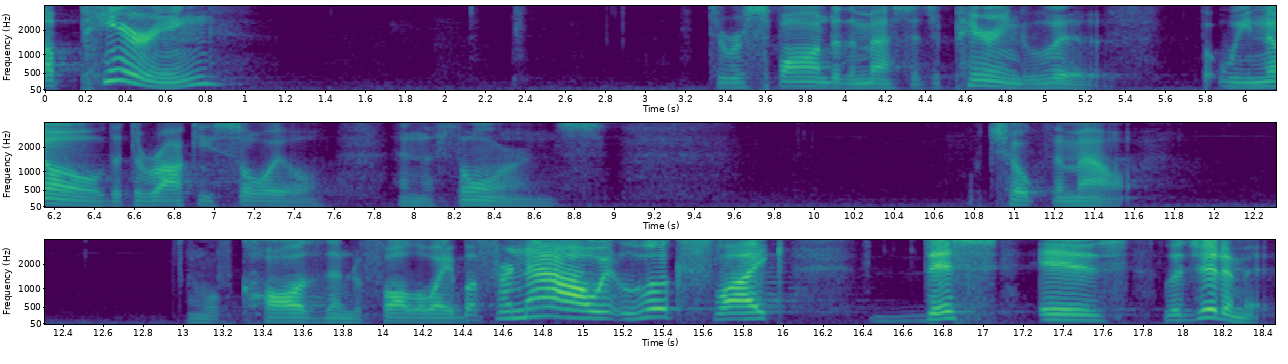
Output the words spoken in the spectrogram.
appearing to respond to the message, appearing to live. But we know that the rocky soil and the thorns will choke them out and will cause them to fall away. But for now, it looks like this is legitimate.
